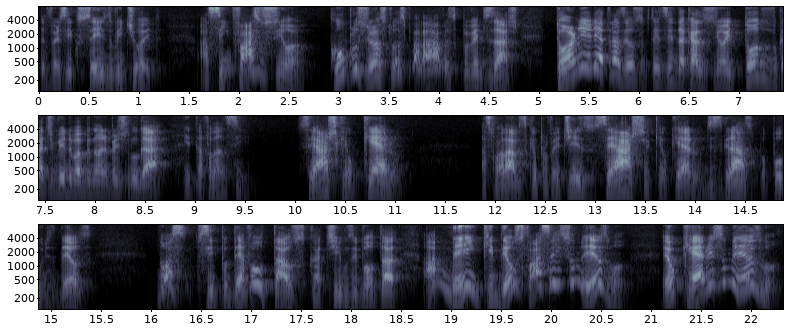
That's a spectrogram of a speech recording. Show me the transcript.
Versículo 6 do 28. Assim faça o Senhor, cumpra o Senhor as tuas palavras que profetizaste. Torne ele a trazer os utensílios da casa do Senhor e todos do cativeiro da Babilônia para este lugar. Ele está falando assim: você acha que eu quero as palavras que eu profetizo? Você acha que eu quero desgraça para o povo de Deus? Nossa, se puder voltar os cativos e voltar, amém, que Deus faça isso mesmo. Eu quero isso mesmo.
